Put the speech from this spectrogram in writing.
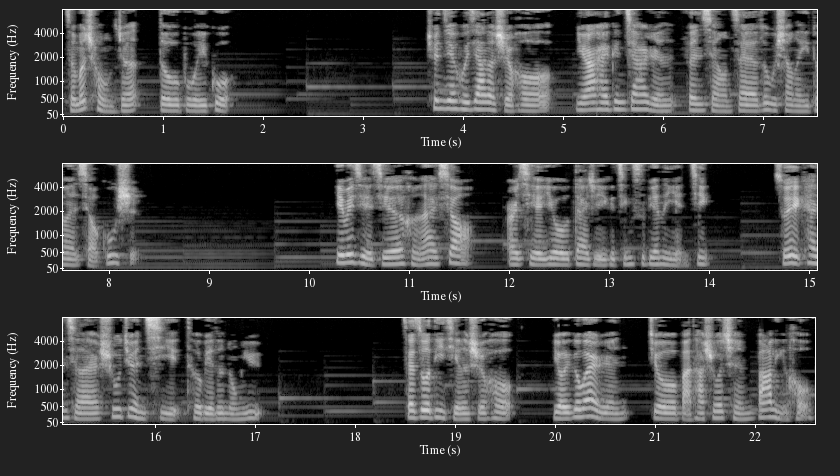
怎么宠着都不为过。春节回家的时候，女儿还跟家人分享在路上的一段小故事。因为姐姐很爱笑，而且又戴着一个金丝边的眼镜。所以看起来书卷气特别的浓郁。在坐地铁的时候，有一个外人就把他说成八零后。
